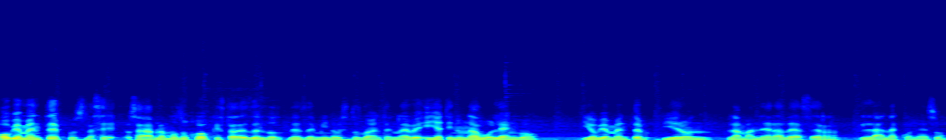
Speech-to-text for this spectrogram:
obviamente, pues, la, o sea, hablamos de un juego que está desde, el, desde 1999 y ya tiene un abolengo. Y obviamente vieron la manera de hacer lana con eso.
